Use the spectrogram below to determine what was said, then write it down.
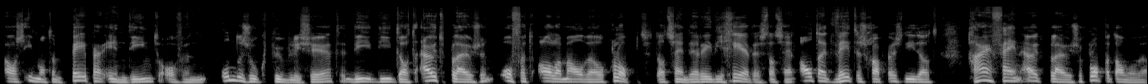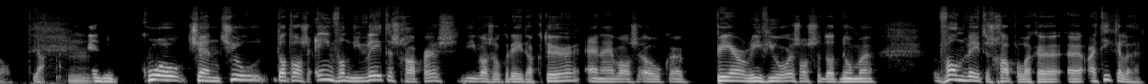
als iemand een paper indient of een onderzoek publiceert, die, die dat uitpluizen of het allemaal wel klopt. Dat zijn de redigeerders. Dat zijn altijd wetenschappers die dat haarfijn uitpluizen. Klopt het allemaal wel? Hmm. En die Kuo Chen Chu, dat was een van die wetenschappers. Die was ook redacteur en hij was ook eh, peer reviewer, zoals ze dat noemen, van wetenschappelijke eh, artikelen.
